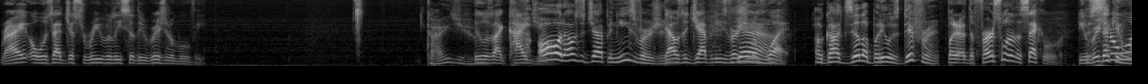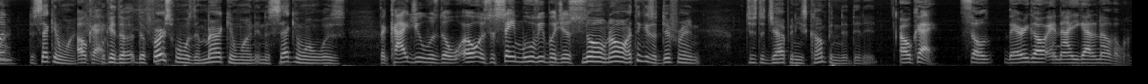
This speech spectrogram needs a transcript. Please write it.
right? Or was that just a re-release of the original movie? Kaiju. It was like Kaiju. Oh, that was the Japanese version. that was the Japanese version Yeah. of what? a Godzilla, but it was different. But uh, the first one or the second one? The, The original second one? The second one. Okay. Okay. The the first one was the American one, and the second one was The Kaiju was the oh, it was the same movie, but just no, no. I think it's a different, just a Japanese company that did it. okay. So there you go, and now you got another one,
